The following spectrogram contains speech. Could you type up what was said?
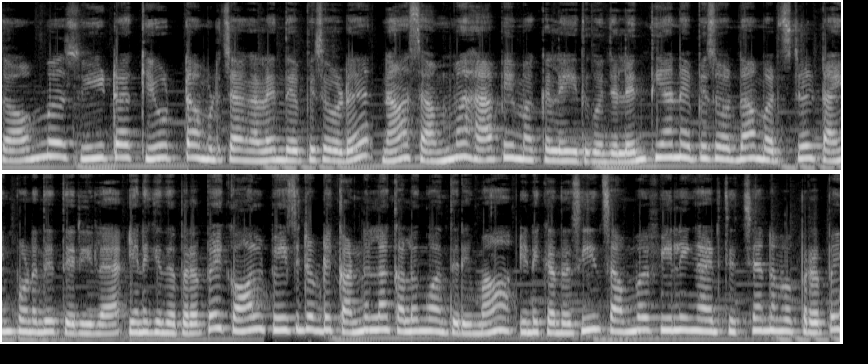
செம்ம ஸ்வீட்டா கியூட்டா முடிச்சாங்கல்ல இந்த எபிசோடு நான் செம்ம ஹாப்பி மக்களே. இது கொஞ்சம் லென்த்தியான எபிசோட் தான் பட் ஸ்டில் டைம் போனதே தெரியல. எனக்கு இந்த பிரப்பை கால் பேசிட்டு அப்படியே கண்ணெல்லாம் கலங்குவான் தெரியுமா? எனக்கு அந்த சீன் செம்ம ஃபீலிங் ஆயிடுச்சு. நம்ம பிரப்பை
